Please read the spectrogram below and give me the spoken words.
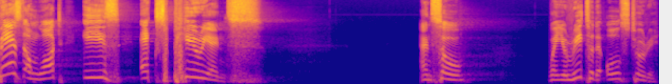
based on what is experience. And so, when you read to the old story,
